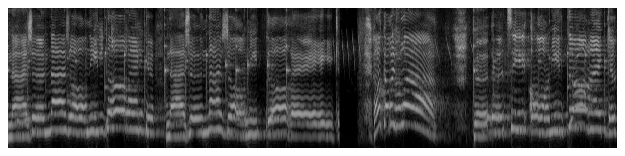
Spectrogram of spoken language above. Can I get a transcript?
nage, nage ornithorynque, nage, nage ornithorynque. Encore une fois. Petit ornithorynque,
